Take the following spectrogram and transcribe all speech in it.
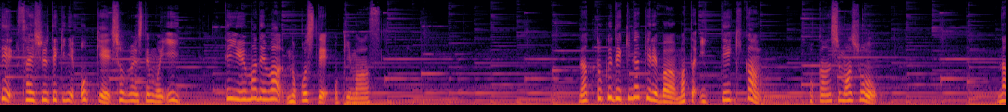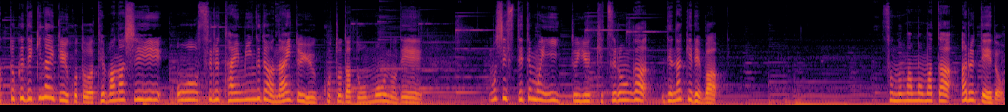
で最終的に OK 処分してもいいっていうまでは残しておきます。納得できなければまた一定期間保管しましょう。納得できないということは手放しをするタイミングではないということだと思うのでもし捨ててもいいという結論が出なければそのまままたある程度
